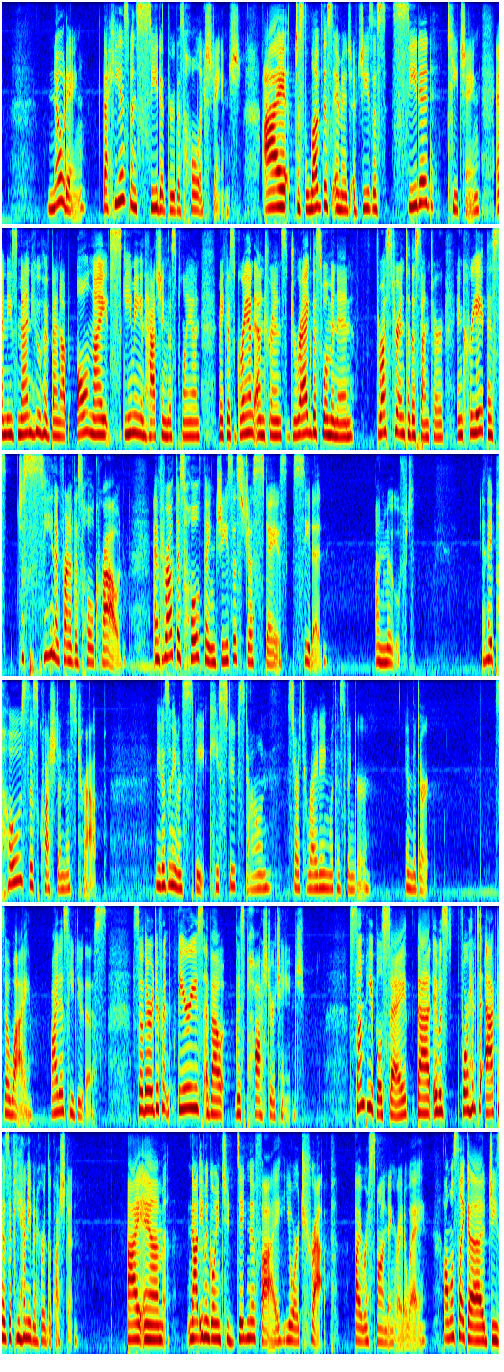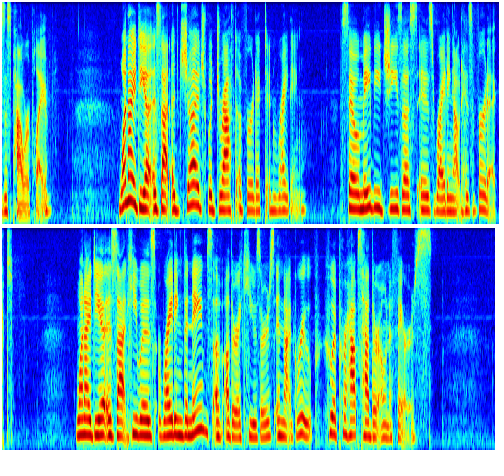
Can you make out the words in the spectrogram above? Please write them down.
noting that he has been seated through this whole exchange. I just love this image of Jesus seated teaching. And these men who have been up all night scheming and hatching this plan make this grand entrance, drag this woman in, thrust her into the center, and create this just scene in front of this whole crowd. And throughout this whole thing, Jesus just stays seated, unmoved. And they pose this question, this trap. And he doesn't even speak. He stoops down, starts writing with his finger in the dirt. So, why? Why does he do this? So, there are different theories about this posture change. Some people say that it was for him to act as if he hadn't even heard the question. I am not even going to dignify your trap by responding right away, almost like a Jesus power play. One idea is that a judge would draft a verdict in writing. So maybe Jesus is writing out his verdict. One idea is that he was writing the names of other accusers in that group who had perhaps had their own affairs.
